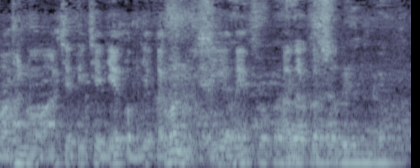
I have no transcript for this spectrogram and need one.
વાહનો આ છે તે છે જે કબજે કરવાનું છે એ અમે આગળ કરશું.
